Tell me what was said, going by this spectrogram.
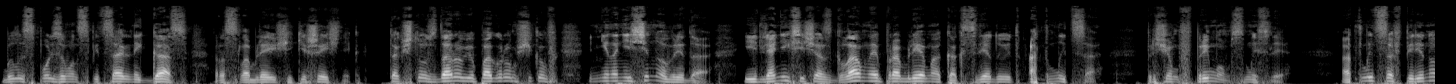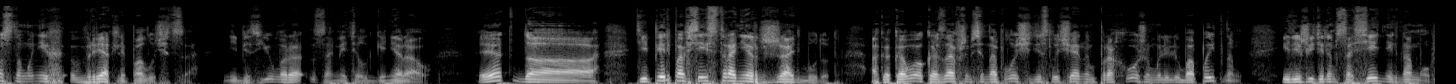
был использован специальный газ, расслабляющий кишечник, так что здоровью погромщиков не нанесено вреда, и для них сейчас главная проблема как следует отмыться, причем в прямом смысле. Отмыться в переносном у них вряд ли получится, не без юмора заметил генерал. Это да! Теперь по всей стране ржать будут. А каково оказавшимся на площади случайным прохожим или любопытным, или жителям соседних домов,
